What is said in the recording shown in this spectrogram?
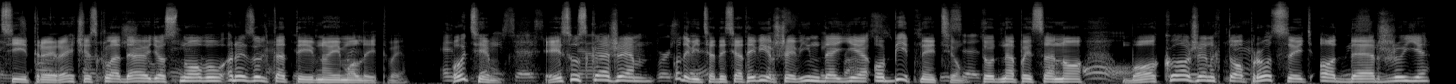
Ці три речі складають основу результативної молитви. Потім Ісус каже: подивіться, десятий вірш, він дає обітницю. Тут написано: бо кожен, хто просить, одержує,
